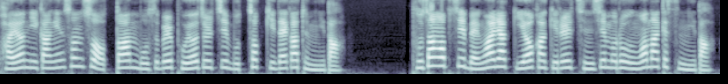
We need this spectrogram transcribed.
과연 이강인 선수 어떠한 모습을 보여줄지 무척 기대가 됩니다. 부상 없이 맹활약 이어가기를 진심으로 응원하겠습니다.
